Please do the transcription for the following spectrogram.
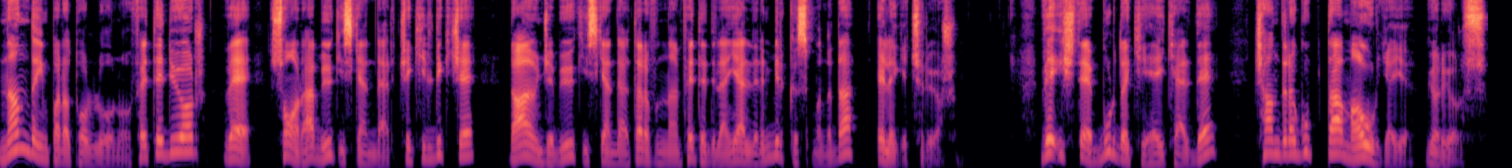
Nanda İmparatorluğunu fethediyor ve sonra Büyük İskender çekildikçe daha önce Büyük İskender tarafından fethedilen yerlerin bir kısmını da ele geçiriyor. Ve işte buradaki heykelde Chandragupta Maurya'yı görüyoruz.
